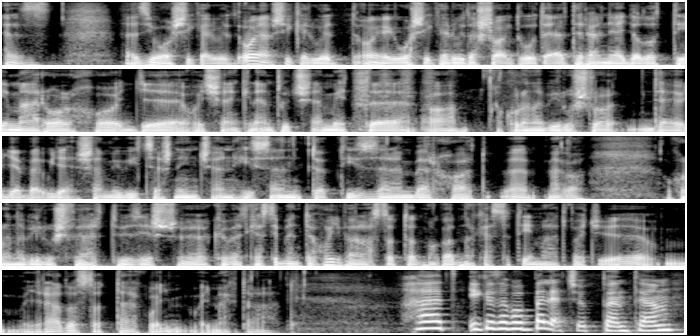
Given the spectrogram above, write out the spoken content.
ez, ez jól sikerült. Olyan, sikerült. olyan jól sikerült a sajtót elterelni egy adott témáról, hogy, hogy senki nem tud semmit a, a koronavírusról, de ugye, be, ugye semmi vicces nincsen, hiszen több tízezer ember halt meg a, a koronavírus fertőzés következtében. Te hogy választottad magadnak ezt a témát, vagy, vagy rádoztatták, vagy, vagy megtalált? Hát igazából belecsöppentem.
